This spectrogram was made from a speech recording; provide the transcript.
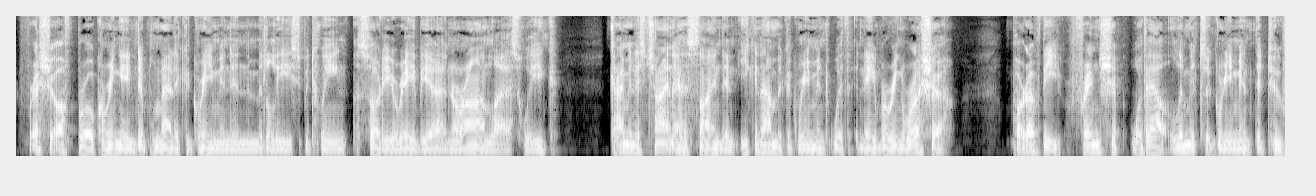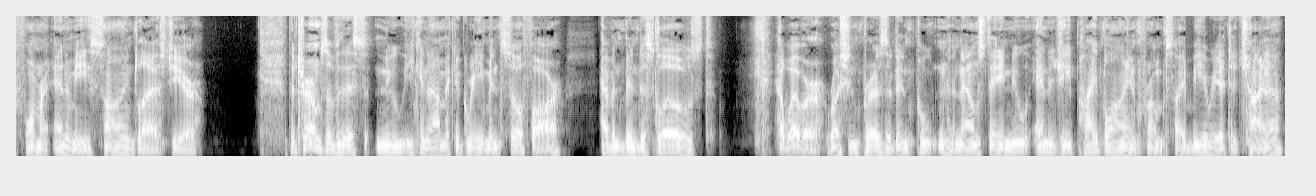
fresh off brokering a diplomatic agreement in the Middle East between Saudi Arabia and Iran last week, Communist China has signed an economic agreement with neighboring Russia, part of the Friendship Without Limits agreement the two former enemies signed last year. The terms of this new economic agreement so far haven't been disclosed. However, Russian President Putin announced a new energy pipeline from Siberia to China,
